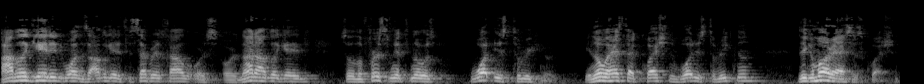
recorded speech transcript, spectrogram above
obligated, one is obligated to separate chal or, or not obligated. So the first thing we have to know is, what is tariknun? You know who asked that question, what is tariknun? The Gemara asks this question.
